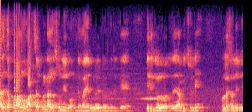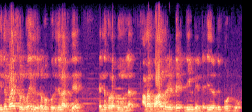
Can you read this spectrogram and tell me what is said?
அதுக்கப்புறம் அவங்க வாட்ஸ்அப்பில் நாங்கள் சொல்லிடுவோம். இந்த மாதிரி இவ்வளோ ரேட் வந்துருக்கு இதுக்கு இவ்வளோ வருது அப்படின்னு சொல்லி ஃபுல்லாக சொல்லிடுவோம். இந்த மாதிரி சொல்லும்போது இது ரொம்ப புரிதலாக இருக்குது எந்த குழப்பமும் இல்லை. ஆனால் வாங்குற ரேட்டு லீவ் ரேட்டு இது வந்து போட்டுருவோம்.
